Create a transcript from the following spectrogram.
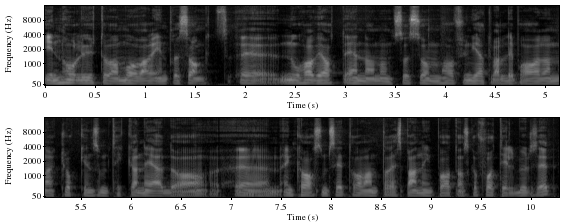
innholdet utover må være interessant. Uh, nå har vi hatt en annonse som har fungert veldig bra, den der klokken som tikker ned, og uh, en kar som sitter og venter i spenning på at han skal få tilbudet sitt.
